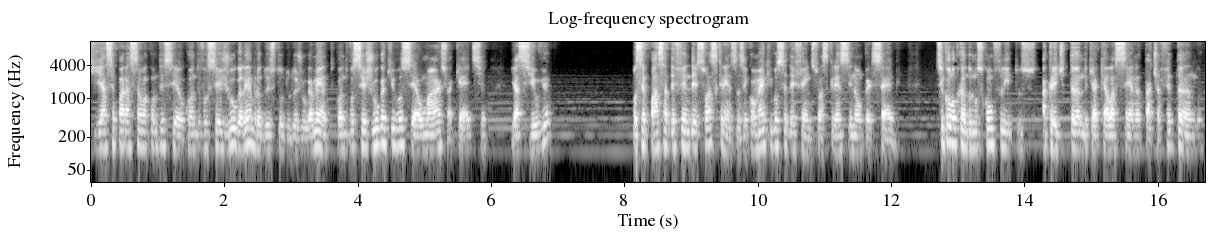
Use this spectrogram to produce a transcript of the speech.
que a separação aconteceu, quando você julga, lembra do estudo do julgamento? Quando você julga que você é o Márcio, a Kétia e a Silvia, você passa a defender suas crenças. E como é que você defende suas crenças e não percebe? Se colocando nos conflitos, acreditando que aquela cena está te afetando,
